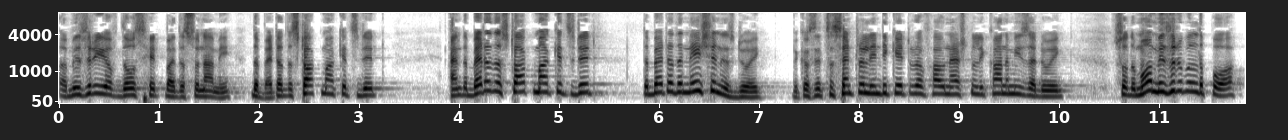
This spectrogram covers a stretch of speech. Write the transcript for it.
uh, misery of those hit by the tsunami, the better the stock markets did. And the better the stock markets did, the better the nation is doing, because it's a central indicator of how national economies are doing. So the more miserable the poor,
